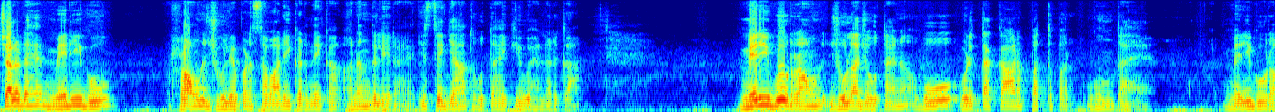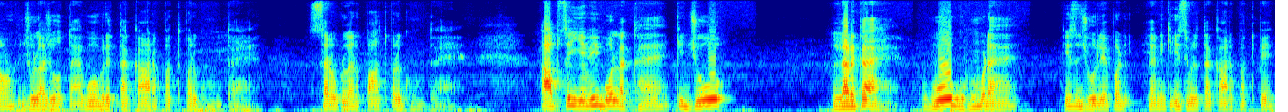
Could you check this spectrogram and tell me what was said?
चल रहे मेरी गो राउंड झूले पर सवारी करने का आनंद ले रहा है। इससे ज्ञात होता है कि वह लड़का, मेरी गो राउंड झूला जो होता है ना, वो वृत्ताकार पथ पर घूमता है। मेरी गो राउंड झूला जो होता है, वो वृत्ताकार पथ पर घूमता है, सर्कुलर पाथ पर घूमता है। आपसे ये भी बोल रखा है कि जो लड़का है, वो घूम रहा है इस झूले पर, यानी कि इस वृत्ताकार पथ पे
